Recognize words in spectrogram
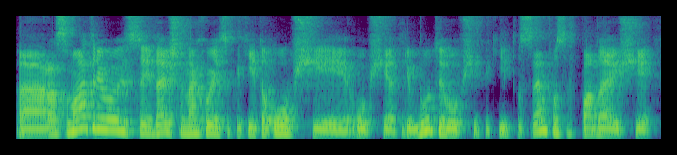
рассматриваются, и дальше находятся какие-то общие, общие атрибуты, общие какие-то сэмпы совпадающие –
